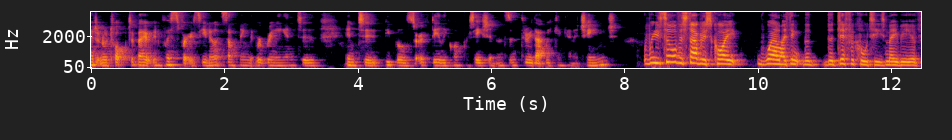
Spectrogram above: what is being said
I don't know talked about in whispers. You know, it's something that we're bringing into into people's sort of daily conversations, and through that we can kind of change. We've sort of established quite well, I think the the difficulties maybe of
